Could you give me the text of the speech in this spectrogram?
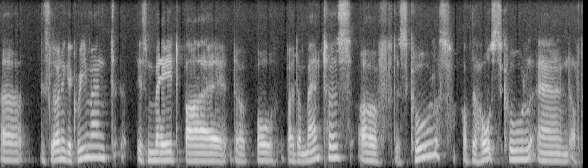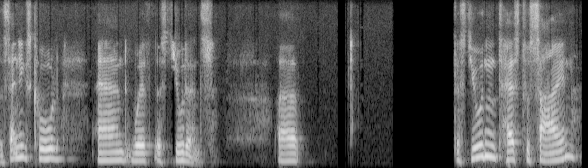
uh, this learning agreement is made by the by the mentors of the schools, of the host school and of the sending school, and with the students. Uh, the student has to sign,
